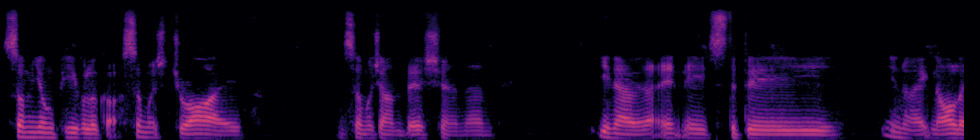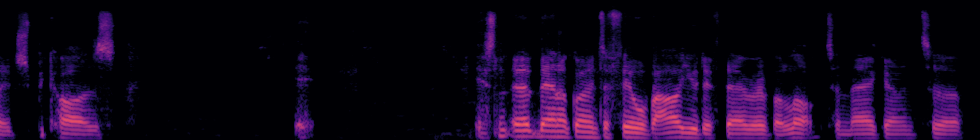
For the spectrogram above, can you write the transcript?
some young people have got so much drive and so much ambition and you know it needs to be you know acknowledged because it, it's they're not going to feel valued if they're overlooked and they're going to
